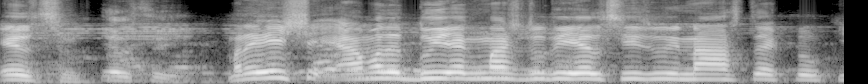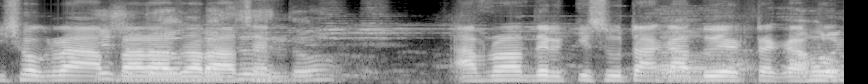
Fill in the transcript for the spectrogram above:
এলসি। এলসি। মানে এই আমাদের দুই এক মাস যদি এলসি যদি না আসতো একটু কৃষকরা আপনারা যারা আছেন আপনাদের কিছু টাকা দুই এক টাকা হোক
